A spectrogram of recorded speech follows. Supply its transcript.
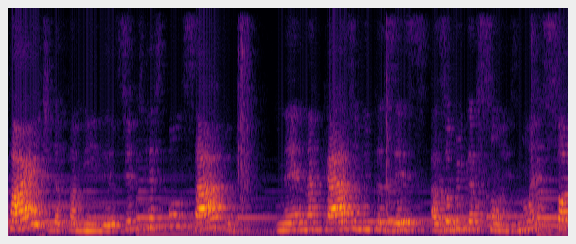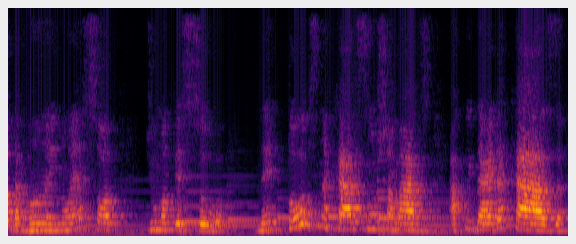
parte da família, eu sinto responsável. Né? Na casa, muitas vezes, as obrigações não é só da mãe, não é só de uma pessoa. Né? Todos na casa são chamados a cuidar da casa,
